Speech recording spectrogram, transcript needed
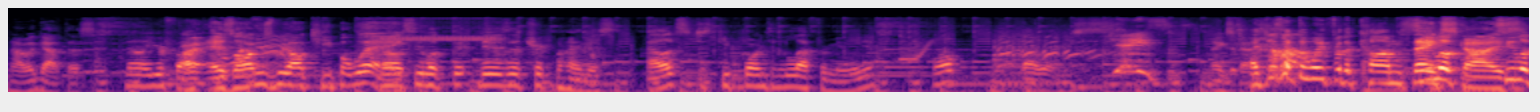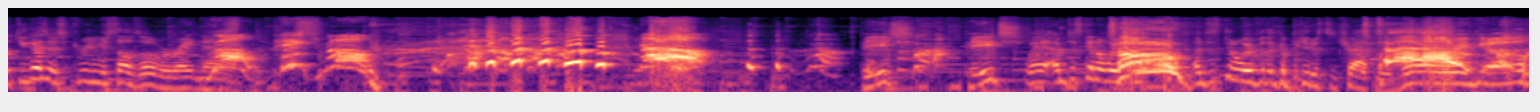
No, we got this. No, you're fine. right, as long as we all keep away. No, see, look, there's a trick behind this. Alex, just keep going to the left for me, will you? Well, that works. Jesus! Thanks, guys. I just have to wait for the comms. see, Thanks, look, guys. See, look, you guys are screwing yourselves over right now. No! Peach, no! no! Peach, Peach. Wait, I'm just gonna wait. Toad! For, I'm just gonna wait for the computers to track me. There we go.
